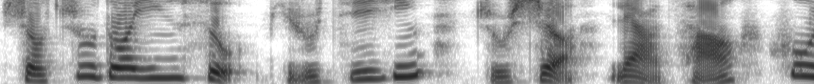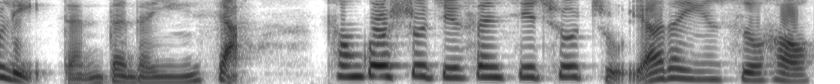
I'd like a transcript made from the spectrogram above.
受诸多因素，比如基因、注射、料槽、护理等等的影响。通过数据分析出主要的因素后，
